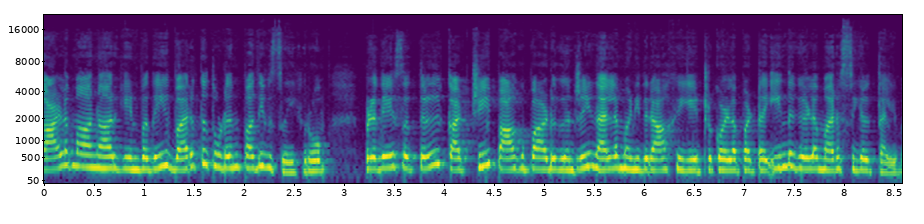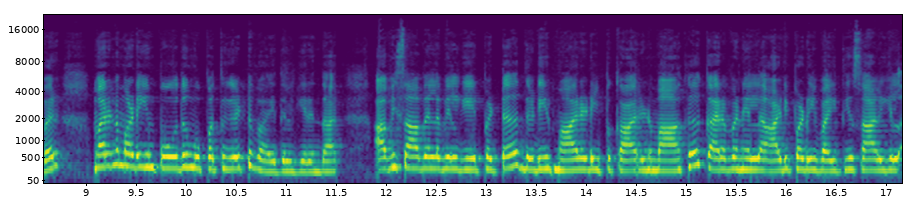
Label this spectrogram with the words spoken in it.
காலமானார் என்பதை வருத்தத்துடன் பதிவு செய்கிறோம். பிரதேசத்தில் கட்சி பாகுபாடுகின்றி நல்ல மனிதராக ஏற்றுக்கொள்ளப்பட்ட இந்த இளம் அரசியல் தலைவர் மரணமடையும் போது முப்பத்தி எட்டு வயதில் இருந்தார். அவிசாவெலவில் ஏற்பட்ட திடீர் மாரடைப்பு காரணமாக கரவநெல்ல அடிப்படை வைத்தியசாலையில்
